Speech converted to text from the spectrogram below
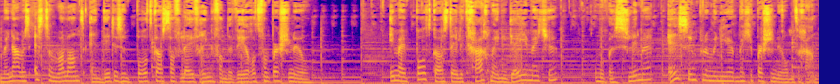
Mijn naam is Esther Malland en dit is een podcastaflevering van de Wereld van Personeel. In mijn podcast deel ik graag mijn ideeën met je om op een slimme en simpele manier met je personeel om te gaan.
